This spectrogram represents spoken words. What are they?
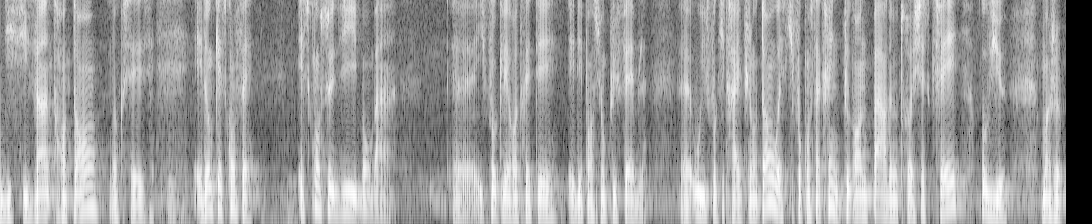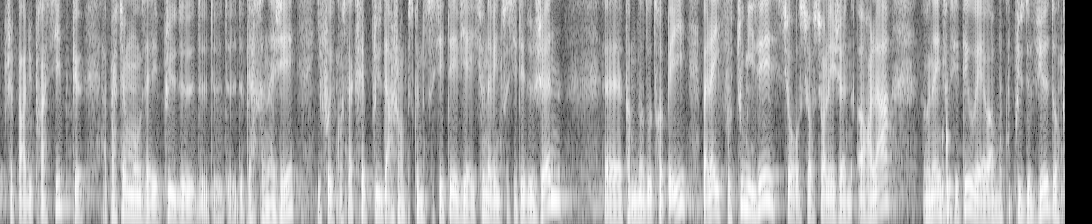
d'ici 20, 30 ans. Donc Et donc, qu'est-ce qu'on fait? Est-ce qu'on se dit, bon, ben, euh, il faut que les retraités aient des pensions plus faibles ou il faut qu'ils travaillent plus longtemps, ou est-ce qu'il faut consacrer une plus grande part de notre richesse créée aux vieux Moi, je, pars du principe qu'à partir du moment où vous avez plus de, personnes âgées, il faut y consacrer plus d'argent, parce que notre société est vieille. Si on avait une société de jeunes, euh, comme dans d'autres pays, bah là, il faut tout miser sur, sur, les jeunes. Or là, on a une société où il va y avoir beaucoup plus de vieux, donc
